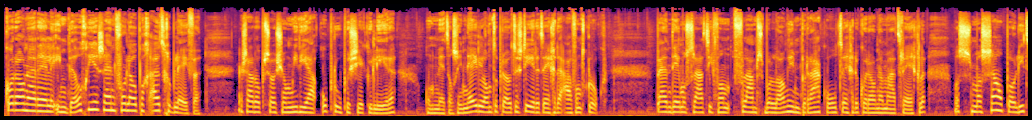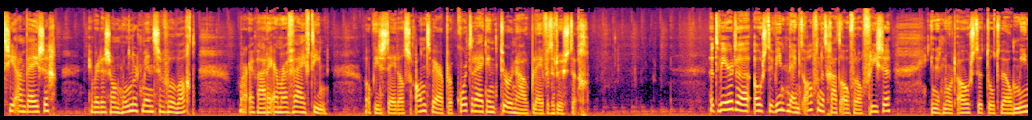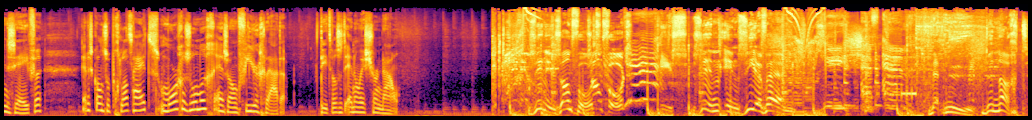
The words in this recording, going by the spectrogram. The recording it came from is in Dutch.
Coronarellen in België zijn voorlopig uitgebleven. Er zouden op social media oproepen circuleren om net als in Nederland te protesteren tegen de avondklok. Bij een demonstratie van Vlaams Belang in Brakel tegen de coronamaatregelen was massaal politie aanwezig. Er werden zo'n 100 mensen verwacht, maar er waren er maar 15. Ook in steden als Antwerpen, Kortrijk en Turnhout bleef het rustig. Het weer, de oostenwind neemt af en het gaat overal vriezen. In het noordoosten tot wel min 7. Er is kans op gladheid, morgen zonnig en zo'n 4 graden. Dit was het NOS Journaal. Zin in Zandvoort, Zandvoort is zin in ZFM. ZFM. Met nu de nacht.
